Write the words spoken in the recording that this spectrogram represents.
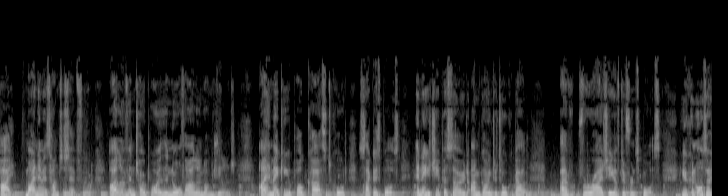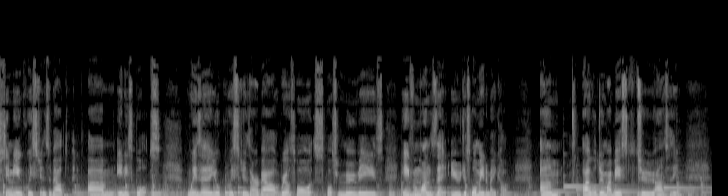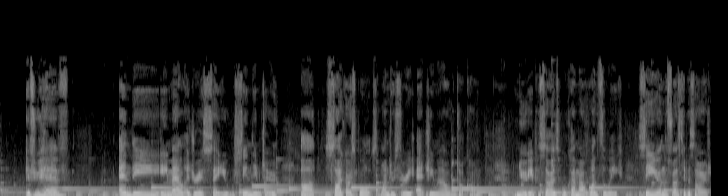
Hi, my name is Hunter Stepford. I live in Taupo in the North Island of New Zealand. I am making a podcast called Psycho Sports. In each episode, I'm going to talk about a variety of different sports. You can also send me in questions about um, any sports, whether your questions are about real sports, sports from movies, even ones that you just want me to make up. Um, I will do my best to answer them. If you have, and the email address that you will send them to are psychosports123 at gmail.com. New episodes will come out once a week. See you in the first episode.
